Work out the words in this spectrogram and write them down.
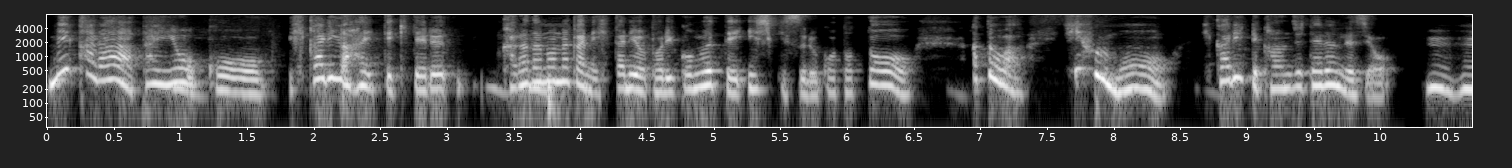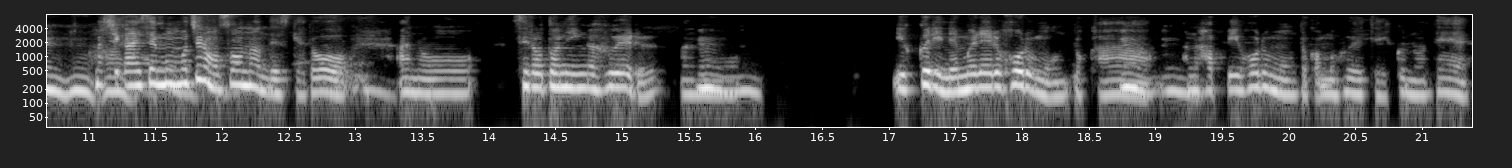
目から太陽、こう、光が入ってきてる、体の中に光を取り込むって意識することと、あとは、皮膚も光って感じてるんですよ。うんうんうん。まあ、紫外線ももちろんそううなんですけど、あの、セロトニンが増える、あの、ゆっくり眠れるホルモンとか、うんうん。あの、ハッピーホルモンとかも増えていくので、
